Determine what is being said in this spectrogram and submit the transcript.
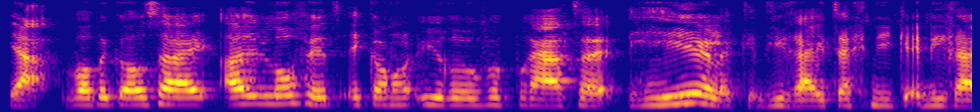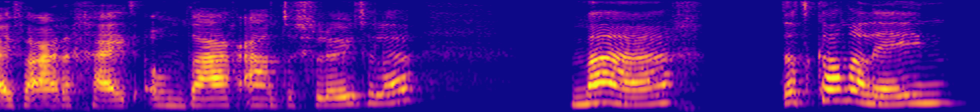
Ja, wat ik al zei, I love it. Ik kan er uren over praten. Heerlijk, die rijtechniek en die rijvaardigheid om daar aan te sleutelen. Maar dat kan alleen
